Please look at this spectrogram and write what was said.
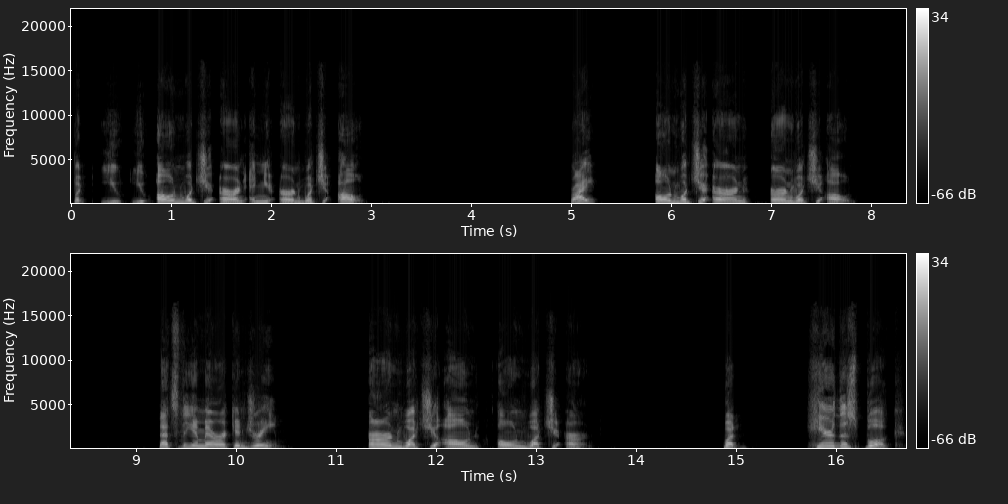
but you you own what you earn and you earn what you own. Right? Own what you earn, earn what you own. That's the American dream. Earn what you own, own what you earn. But here this book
